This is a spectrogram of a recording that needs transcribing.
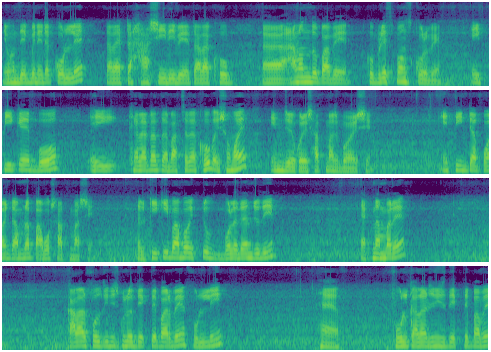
এবং দেখবেন এটা করলে তারা একটা হাসি দিবে, তারা খুব আনন্দ পাবে, খুব রেসপন্স করবে। এই পিকে বো, এই খেলাটা বাচ্চারা খুব এই সময় এনজয় করে সাত মাস বয়সে। এই তিনটা পয়েন্ট আমরা পাবো সাত মাসে। তাহলে কী কী পাবো একটু বলে দেন যদি। এক নম্বরে কালারফুল জিনিসগুলো দেখতে পারবে ফুললি হ্যাঁ ফুল কালার জিনিস দেখতে পাবে।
